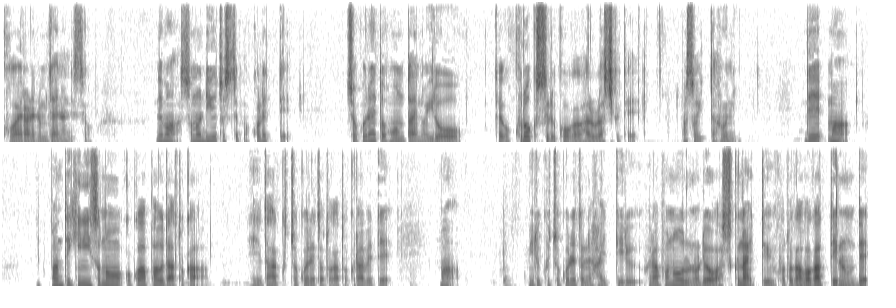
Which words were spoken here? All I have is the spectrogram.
加えられるみたいなんですよ。でまあその理由としてはこれってチョコレート本体の色を結構黒くする効果があるらしくて、まあ、そういった風に。でまあ一般的にそのココアパウダーとか、えー、ダークチョコレートとかと比べてまあミルクチョコレートに入っているフラボノールの量は少ないっていうことが分かっているので、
